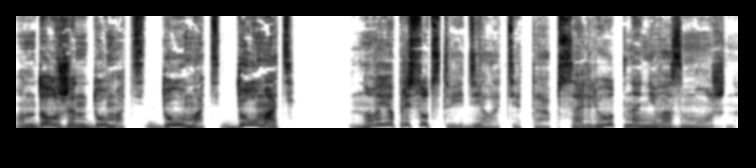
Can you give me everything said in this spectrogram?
Он должен думать, думать, думать. Но в ее присутствии делать это абсолютно невозможно.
